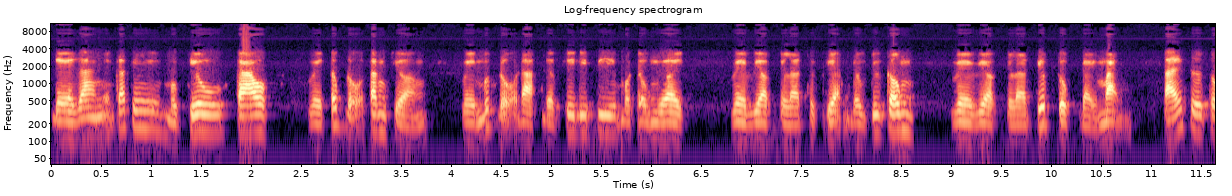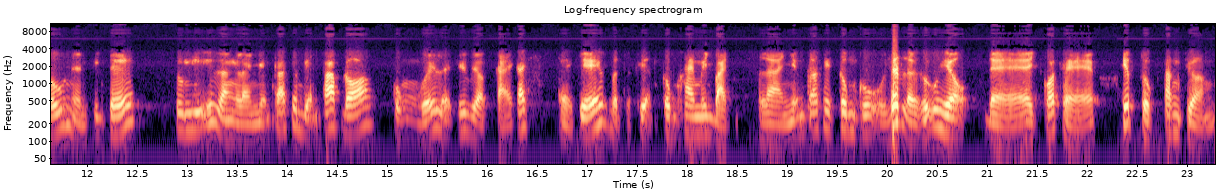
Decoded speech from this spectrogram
đề ra những các cái mục tiêu cao về tốc độ tăng trưởng, về mức độ đạt được GDP một đầu người, về việc là thực hiện đầu tư công, về việc là tiếp tục đẩy mạnh tái cơ cấu nền kinh tế. Tôi nghĩ rằng là những các cái biện pháp đó cùng với lại cái việc cải cách thể chế và thực hiện công khai minh bạch là những các cái công cụ rất là hữu hiệu để có thể tiếp tục tăng trưởng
